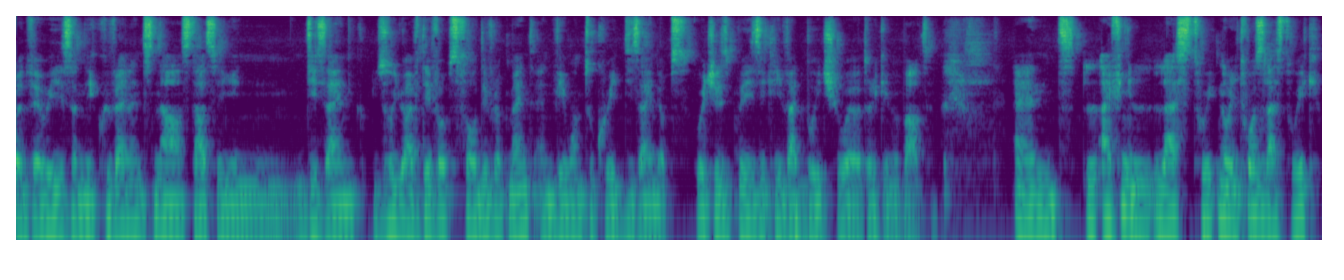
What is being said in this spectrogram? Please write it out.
but there is an equivalent now starting in design. So you have DevOps for development, and they want to create design ops, which is basically that bridge we're talking about. And I think last week, no, it was last week.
